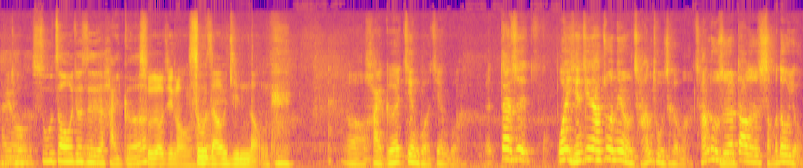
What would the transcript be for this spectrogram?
还有苏州就是海格，苏州金龙，苏州金龙。哦，海格见过见过，但是。我以前经常坐那种长途车嘛，长途车倒是什么都有，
